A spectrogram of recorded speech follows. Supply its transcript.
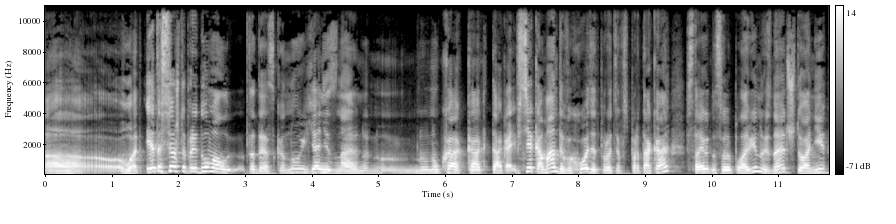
А, вот. Это все, что придумал Тедеско. Ну, я не знаю. Ну, ну, ну, ну как, как так? А все команды выходят против Спартака, встают на свою половину и знают, что они,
